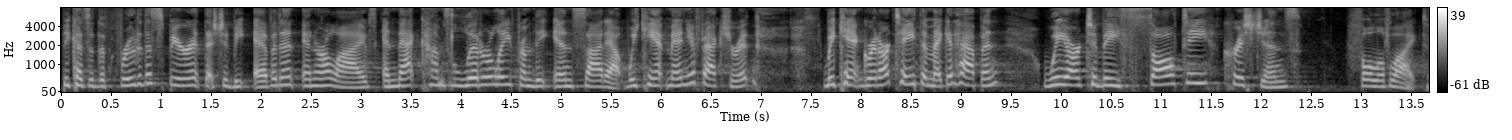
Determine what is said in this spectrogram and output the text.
because of the fruit of the Spirit that should be evident in our lives, and that comes literally from the inside out. We can't manufacture it, we can't grit our teeth and make it happen. We are to be salty Christians full of light.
